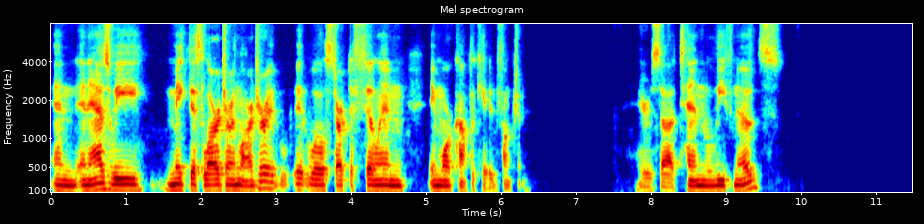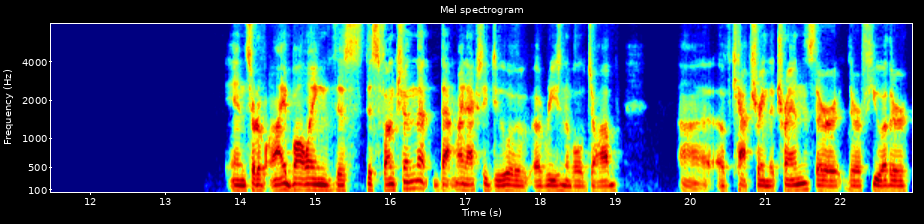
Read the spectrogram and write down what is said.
And, and as we make this larger and larger, it, it will start to fill in a more complicated function. Here's uh, 10 leaf nodes. And sort of eyeballing this, this function, that, that might actually do a, a reasonable job uh, of capturing the trends. There, are, there are a few other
